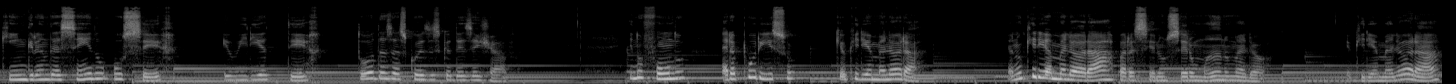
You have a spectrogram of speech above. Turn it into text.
que engrandecendo o ser, eu iria ter todas as coisas que eu desejava. E no fundo, era por isso que eu queria melhorar. Eu não queria melhorar para ser um ser humano melhor. Eu queria melhorar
